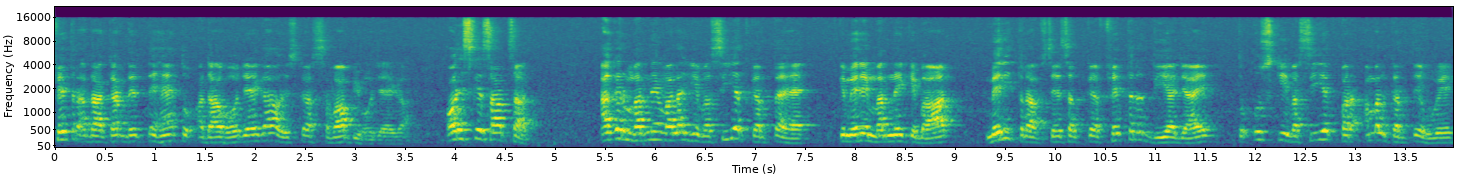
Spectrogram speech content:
فطر ادا کر دیتے ہیں تو ادا ہو جائے گا اور اس کا ثواب بھی ہو جائے گا۔ اور اس کے ساتھ ساتھ، اگر مرنے والا یہ وصیت کرتا ہے کہ میرے مرنے کے بعد میری طرف سے صدقہ فطر دیا جائے، تو اس کی وصیت پر عمل کرتے ہوئے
